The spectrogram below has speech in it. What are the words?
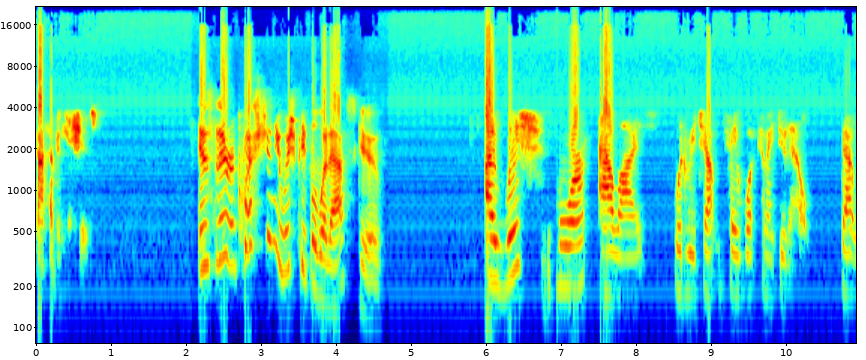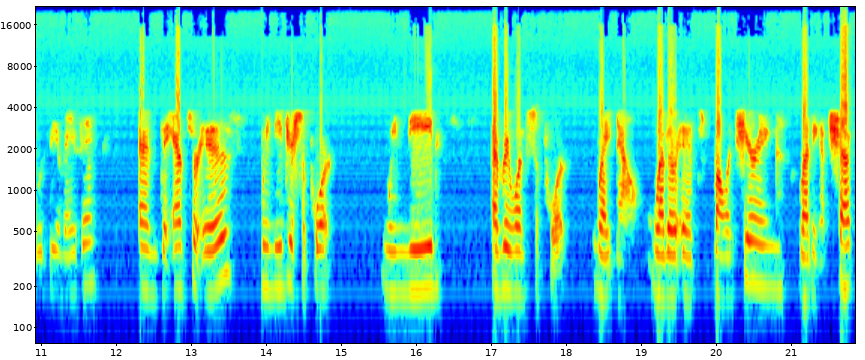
not have any issues. Is there a question you wish people would ask you? I wish more allies would reach out and say, What can I do to help? That would be amazing. And the answer is, we need your support. We need everyone's support right now, whether it's volunteering, writing a check,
